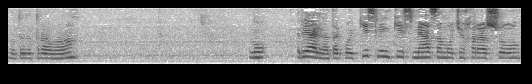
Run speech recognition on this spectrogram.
Вот эта трава. Ну, Реально такой кисленький, с мясом очень хорошо.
